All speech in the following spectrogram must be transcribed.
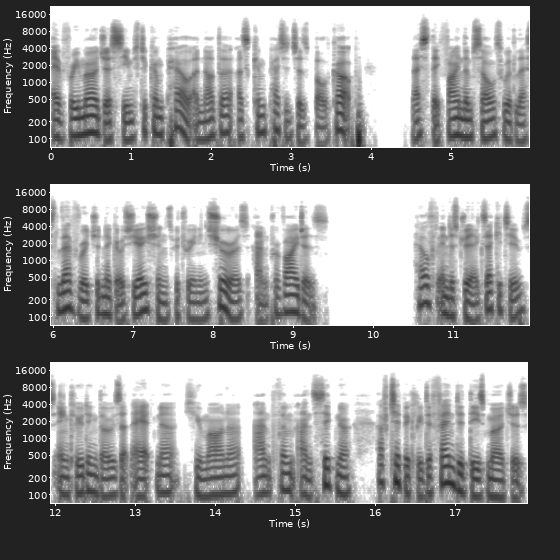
Every merger seems to compel another as competitors bulk up, lest they find themselves with less leverage in negotiations between insurers and providers. Health industry executives, including those at Aetna, Humana, Anthem, and Cigna, have typically defended these mergers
